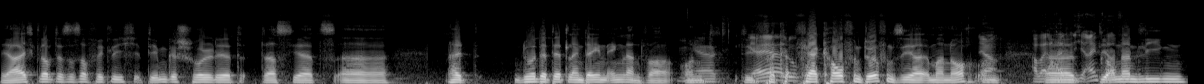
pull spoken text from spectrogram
Ja, ich glaube, das ist auch wirklich dem geschuldet, dass jetzt äh, halt nur der Deadline Day in England war. Und ja, die ja, verk ja, verkaufen dürfen sie ja immer noch. und aber halt äh, die anderen Ligen,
